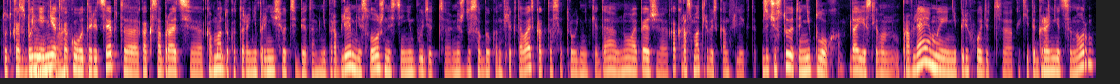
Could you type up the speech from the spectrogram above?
Тут как бы не, нет какого-то рецепта, как собрать э, команду, которая не принесет тебе там ни проблем, ни сложностей, не будет э, между собой конфликтовать как-то сотрудники. Да? Но опять же, как рассматривать конфликты? Зачастую это неплохо, да, если он управляемый, не переходит э, какие-то границы норм.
